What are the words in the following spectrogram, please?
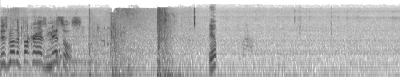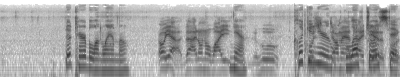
This motherfucker has missiles. Yep. They're terrible on land though. Oh yeah, I don't know why. Yeah. Who? Click in your left joystick.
